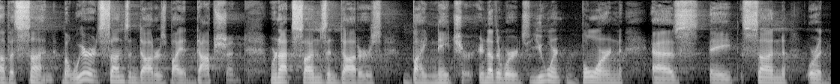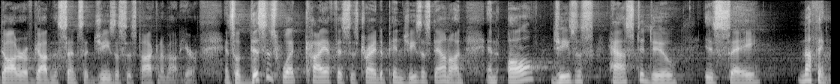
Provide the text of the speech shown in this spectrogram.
of a son. But we're sons and daughters by adoption. We're not sons and daughters by nature. In other words, you weren't born as a son or a daughter of God in the sense that Jesus is talking about here. And so this is what Caiaphas is trying to pin Jesus down on. And all Jesus has to do is say nothing.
